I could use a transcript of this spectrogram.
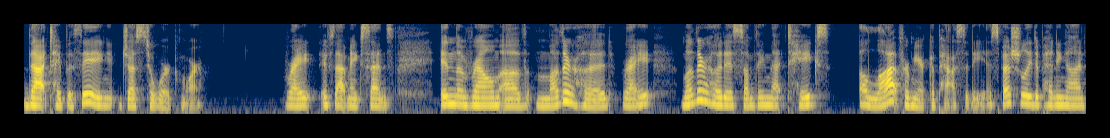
that type of thing just to work more, right? If that makes sense. In the realm of motherhood, right? Motherhood is something that takes a lot from your capacity, especially depending on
